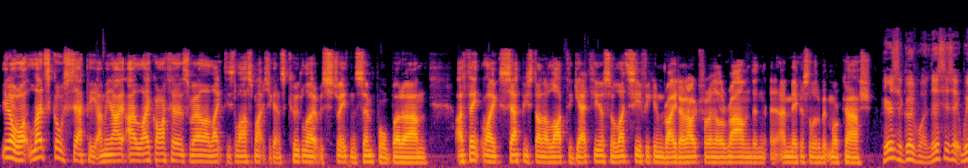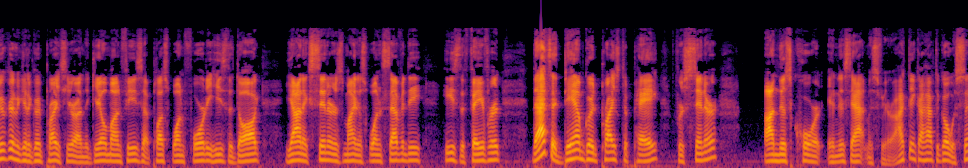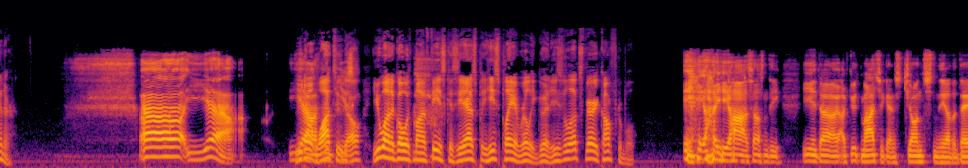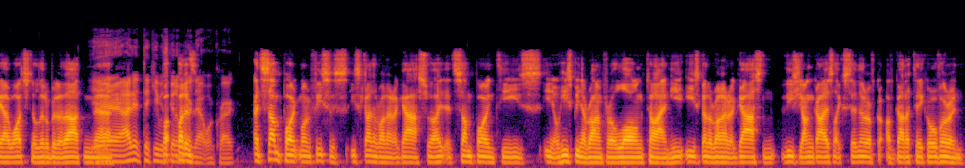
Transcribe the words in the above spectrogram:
You know what? Let's go Seppi. I mean, I, I like Otte as well. I liked his last match against Kudla. It was straight and simple. But um, I think like Seppi's done a lot to get here. So let's see if he can ride it out for another round and, and make us a little bit more cash. Here's a good one. This is it. we're going to get a good price here on the Gael Monfils at plus 140. He's the dog. Jannik Sinner is minus 170. He's the favorite. That's a damn good price to pay for Sinner on this court in this atmosphere. I think I have to go with Sinner. Uh, yeah. You Yeah, don't want to he's- though. You want to go with Monfils because he has he's playing really good. He looks very comfortable. Yeah, he has, hasn't he? He had uh, a good match against Johnson the other day. I watched a little bit of that, and uh, Yeah, I didn't think he was going to win that one, Craig. at some point, Monfils is he's got to run out of gas, right? At some point, he's you know he's been around for a long time. He he's got to run out of gas, and these young guys like Sinner have got, have got to take over. And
